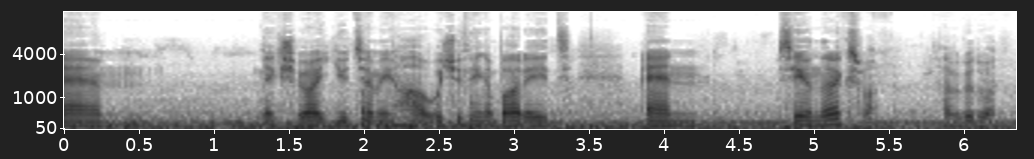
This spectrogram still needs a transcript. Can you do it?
Um, make sure you tell me how what you think about it and See you in the next one. Have a good one.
